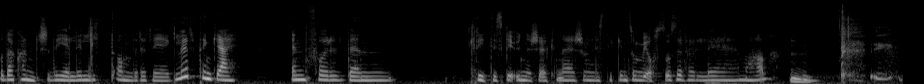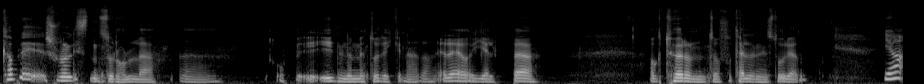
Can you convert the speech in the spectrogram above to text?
Og da kanskje det gjelder litt andre regler, tenker jeg, enn for den kritiske, undersøkende journalistikken som vi også selvfølgelig må ha. Da. Mm. Hva blir journalistens rolle uh, opp i, i denne metodikken her? da? Er det å hjelpe aktørene til å fortelle den historien? Ja,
